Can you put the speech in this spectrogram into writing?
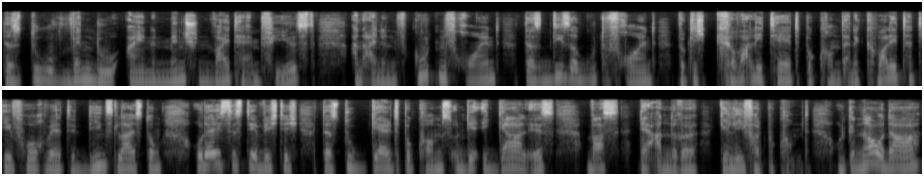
dass du, wenn du einen Menschen weiterempfiehlst an einen guten Freund, dass dieser gute Freund wirklich Qualität bekommt, eine qualitativ hochwertige Dienstleistung? Oder ist es dir wichtig, dass du Geld bekommst und dir egal ist, was der andere geliefert bekommt? Und genau da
